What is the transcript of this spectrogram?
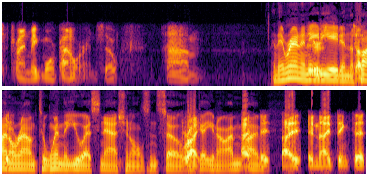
to try and make more power. And so, um, And they ran an 88 in the final round to win the U.S. Nationals, and so Right. like, you know, I'm, I'm I, I and I think that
